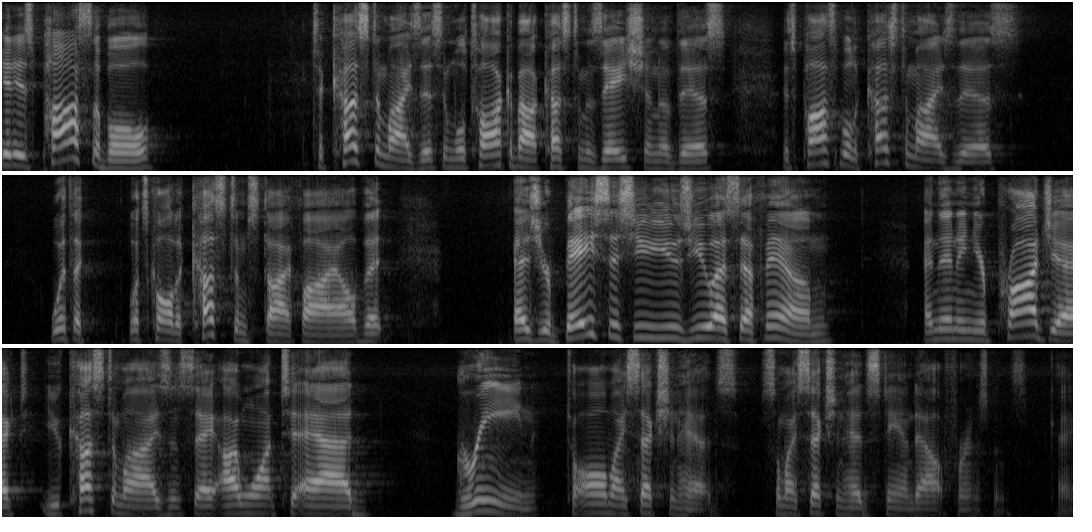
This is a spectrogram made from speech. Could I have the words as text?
It is possible to customize this, and we'll talk about customization of this. It's possible to customize this with a what's called a custom style file that as your basis you use USFM and then in your project you customize and say I want to add green to all my section heads so my section heads stand out for instance okay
